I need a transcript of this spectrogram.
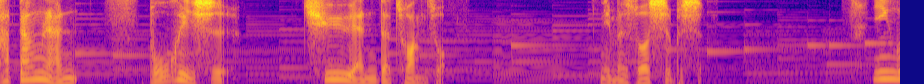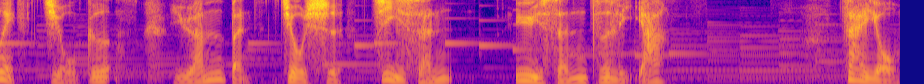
它当然不会是屈原的创作。你们说是不是？因为九歌原本就是祭神、御神之礼呀，再有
